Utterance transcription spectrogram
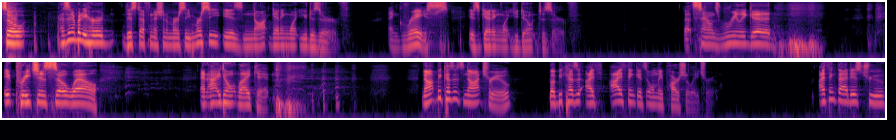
So, has anybody heard this definition of mercy? Mercy is not getting what you deserve, and grace is getting what you don't deserve. That sounds really good. It preaches so well, and I don't like it. not because it's not true, but because I, I think it's only partially true. I think that is true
